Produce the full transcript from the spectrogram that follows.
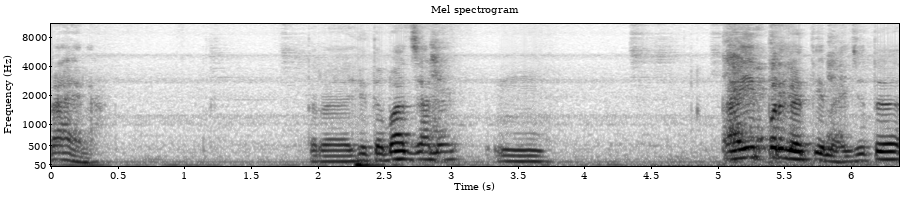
राहायला. तर हे तर बाद झालं. काही प्रगती नाही. जिथं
